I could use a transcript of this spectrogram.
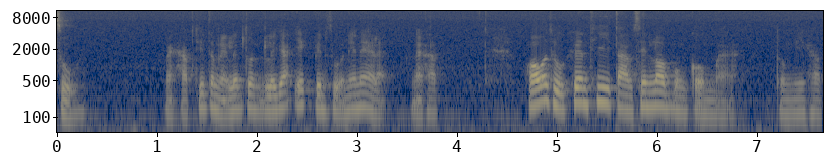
0นะครับที่ตำแหน่งเริ่มต้นระยะ x เป็น0แน่ๆแหละนะครับพอวัตถุเคลื่อนที่ตามเส้นรอบวงกลมมาตรงนี้ครับ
